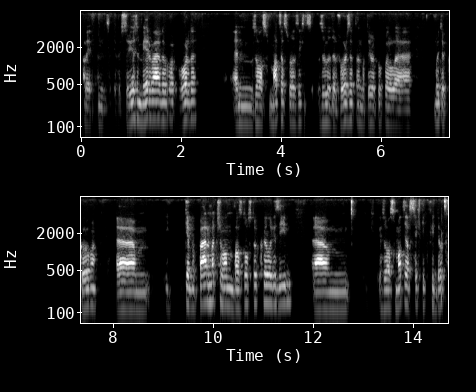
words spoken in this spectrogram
een serieuze meerwaarde worden. En zoals Matthias wel zegt, zullen de voorzetten natuurlijk ook wel uh, moeten komen. Um, ik, heb een paar matchen van Bas Dost ook wel gezien. Um, zoals Matthias zegt, ik vind ook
